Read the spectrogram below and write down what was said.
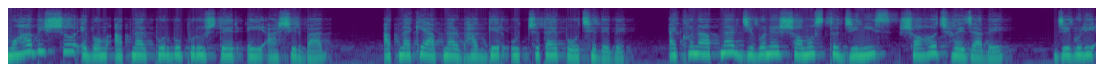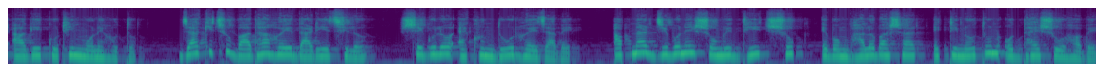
মহাবিশ্ব এবং আপনার পূর্বপুরুষদের এই আশীর্বাদ আপনাকে আপনার ভাগ্যের উচ্চতায় পৌঁছে দেবে। এখন আপনার জীবনের সমস্ত জিনিস সহজ হয়ে যাবে, যেগুলি আগে কঠিন মনে হতো। যা কিছু বাধা হয়ে দাঁড়িয়েছিল, সেগুলো এখন দূর হয়ে যাবে। আপনার জীবনে সমৃদ্ধি, সুখ এবং ভালোবাসার একটি নতুন অধ্যায় শুরু হবে।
